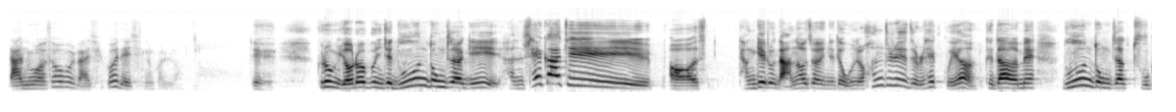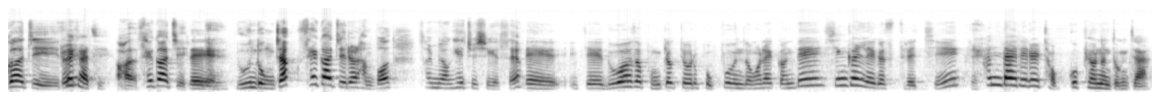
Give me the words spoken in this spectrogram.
나누어서 호흡을 마시고 내쉬는 걸로. 네. 그럼 여러분 이제 누운 동작이 한 세 가지 어, 단계로 나눠져 있는데 오늘 헌드레드를 했고요. 그 다음에 누운 동작 두 가지를 세 가지. 아, 세 가지. 네. 네. 누운 동작 세 가지를 한번 설명해 주시겠어요? 네, 이제 누워서 본격적으로 복부 운동을 할 건데 싱글 레그 스트레치, 네. 한 다리를 접고 펴는 동작,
